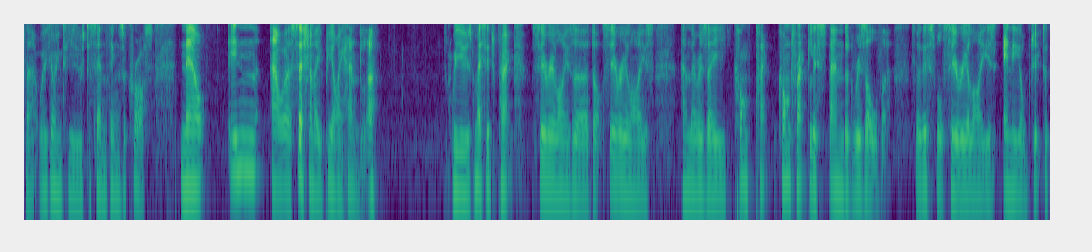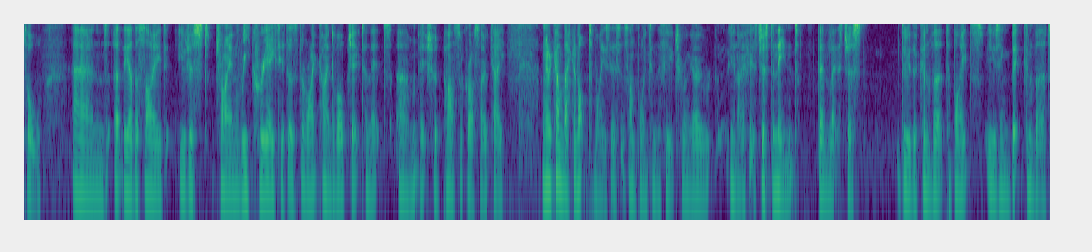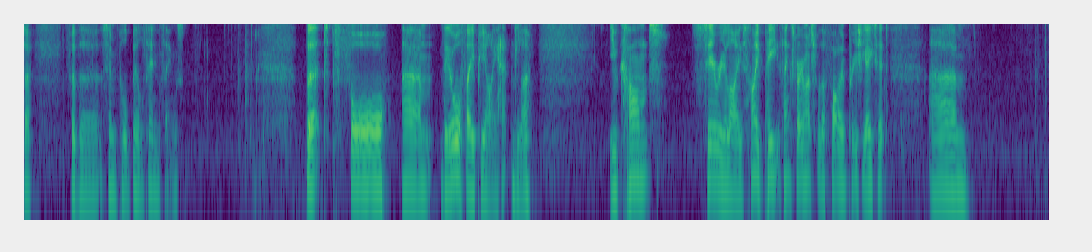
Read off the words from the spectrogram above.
that we're going to use to send things across. Now, in our session API handler, we used message pack serializer.serialize and there is a contact, contractless standard resolver. So this will serialize any object at all. and at the other side you just try and recreate it as the right kind of object and it um, it should pass across okay. I'm going to come back and optimize this at some point in the future and go, you know, if it's just an int, then let's just do the convert to bytes using bit converter for the simple built-in things. But for um, the auth API handler, you can't serialize. Hi, Pete. Thanks very much for the follow. Appreciate it. Um,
